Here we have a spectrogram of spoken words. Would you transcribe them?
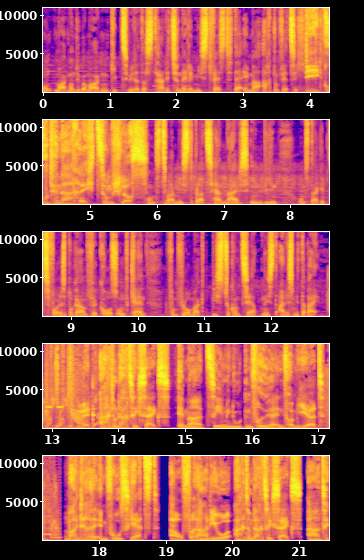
Und morgen und übermorgen gibt es wieder das traditionelle Mistfest der MA 48. Die gute Nachricht zum Schluss. Und zwar Mistplatz Herrn Nals in Wien. Und da gibt es volles Programm für Groß und Klein. Vom Flohmarkt bis zu Konzerten ist alles mit dabei. Mit 886 immer 10 Minuten früher informiert. Weitere Infos jetzt auf Radio 886 AT.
